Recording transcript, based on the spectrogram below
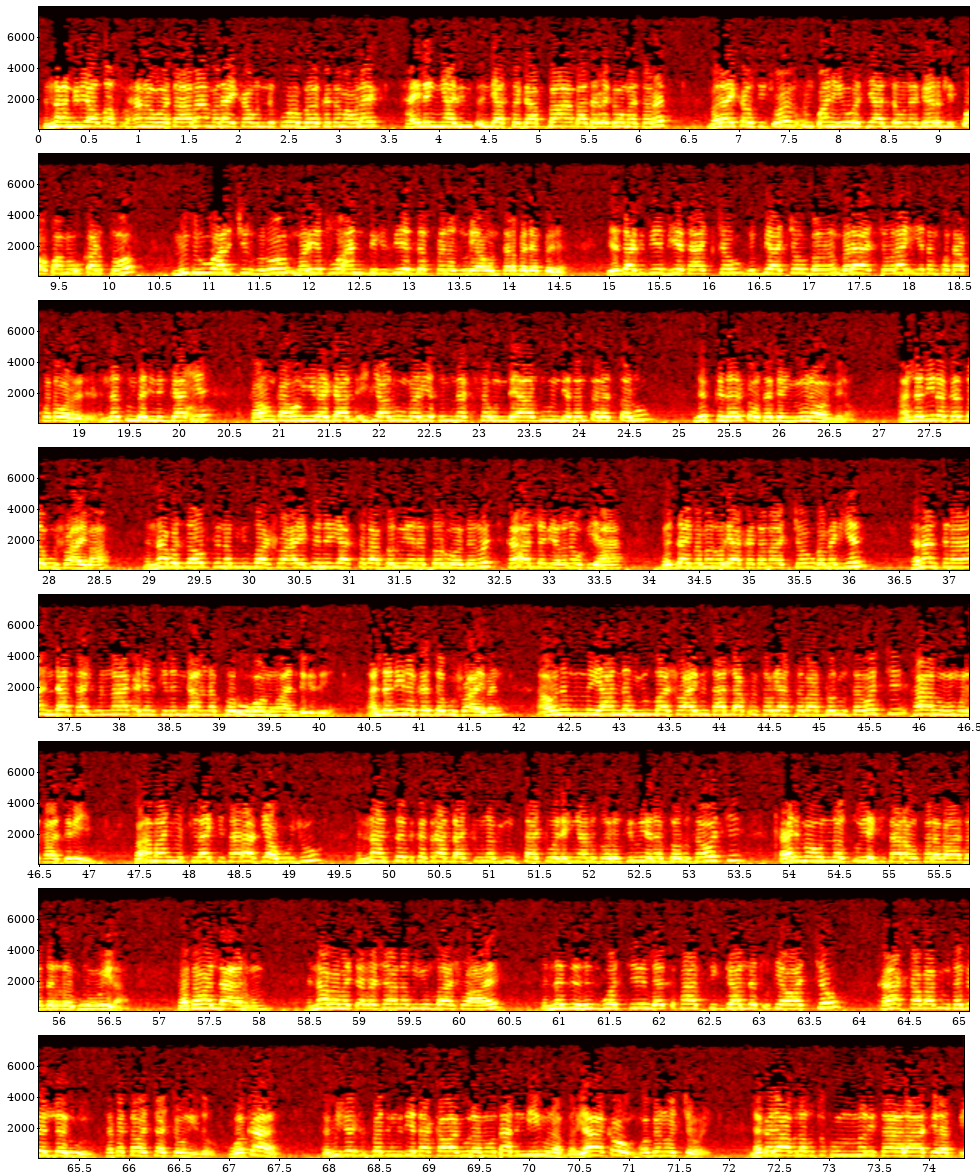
እና እንግዲህ አላህ ስብሓናሁ ወተላ መላይካውን ልኮ በከተማው ላይ ሀይለኛ ድምፅ እንዲያስተጋባ ባደረገው መሰረት መላይካው ሲጮህ እንኳን ህይወት ያለው ነገር ሊቋቋመው ቀርቶ ምድሩ አልችል ብሎ መሬቱ አንድ ጊዜ ዘፈነ ዙሪያውን ተርበደበደ የዛ ጊዜ ቤታቸው ግቢያቸው በላያቸው ላይ እየተንኮታኮተ ወረደ። እነሱም በድንጋጤ ካሁን ካሁን ይረጋል እያሉ መሬቱን ነክሰው እንደያዙ እንደተንጠለጠሉ ልክ ደርቀው ተገኙ ነው የሚለው። አለዚነ ከዘቡ ሸዓይባ እና በዛ ወቅት ነቢዩላህ ሸዓይብን ያስተባበሉ የነበሩ ወገኖች ከአለም የግነው ፊሃ በዛይ በመኖሪያ ከተማቸው በመድየን ትናንትና እንዳልታዩና ቀደም ሲል እንዳልነበሩ ሆኑ አንድ ጊዜ። አለዚነ ከዘቡ ሸዓይበን አሁንም ያን ነቢዩላህ ሸዓይብን ታላቁን ሰው ያስተባበሉ ሰዎች ካኑ ሁሙል ካሲሪን በአማኞቹ ላይ ኪሳራ ሲያውጁ እናንተ ትከስራላችሁ ነቢዩን ትታችሁ ወደ እኛ ቶሎ ሲሉ የነበሩ ሰዎች ቀድመው እነሱ የኪሳራው ሰለባ ተደረጉ ይላል። ፈተወላ አንሁም እና በመጨረሻ ነቢዩላህ ሸዓይብ እነዚህ ህዝቦች ለጥፋት ሲጋለጡ ሲያዋቸው ከአካባቢው ተገለሉ ተከታዮቻቸውን ይዘው። ወቃል በሚሸሹበትም ጊዜ ከአካባቢው ለመውጣት እንዲህ ይሉ ነበር። ያ ቀውም ወገኖቼ ወይ ለቀድ አብለግቱኩም ሪሳላት ረቢ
